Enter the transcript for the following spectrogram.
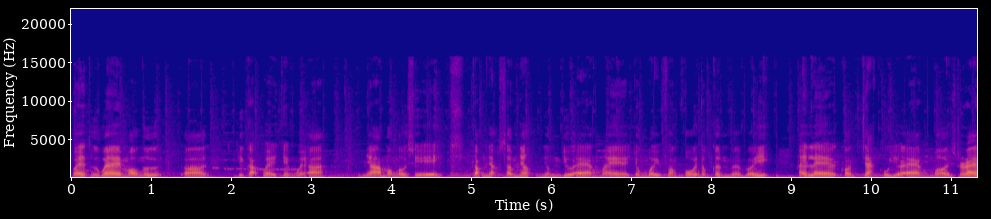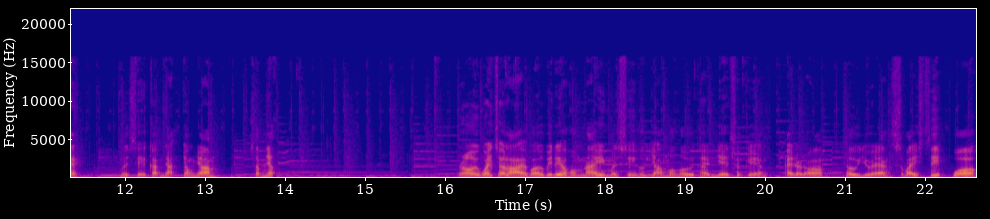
Về thứ ba mọi người uh, truy cập về trang web uh, nhóm mọi người sẽ cập nhật sớm nhất những dự án mà chuẩn bị phân phối token về ví hay là contract của dự án mới ra. Mình sẽ cập nhật trong nhóm sớm nhất rồi quay trở lại với video hôm nay mình sẽ hướng dẫn mọi người tham gia sự kiện airdrop từ dự án Spaceship World.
